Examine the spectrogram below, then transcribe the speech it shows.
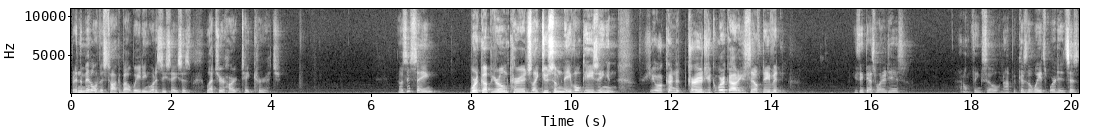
But in the middle of this talk about waiting, what does he say? He says, Let your heart take courage. Now, is this saying work up your own courage, like do some navel gazing and see what kind of courage you can work out of yourself, David? You think that's what it is? I don't think so. Not because of the way it's worded. It says,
